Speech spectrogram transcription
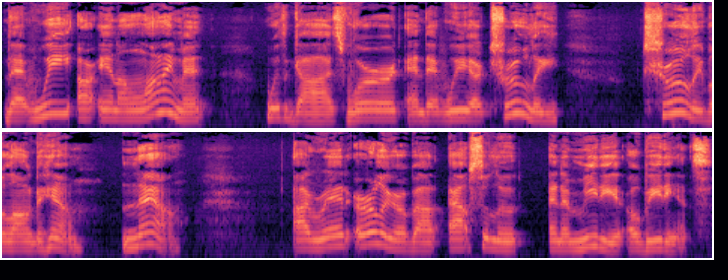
that we are in alignment with God's word and that we are truly, truly belong to Him. Now, I read earlier about absolute and immediate obedience.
